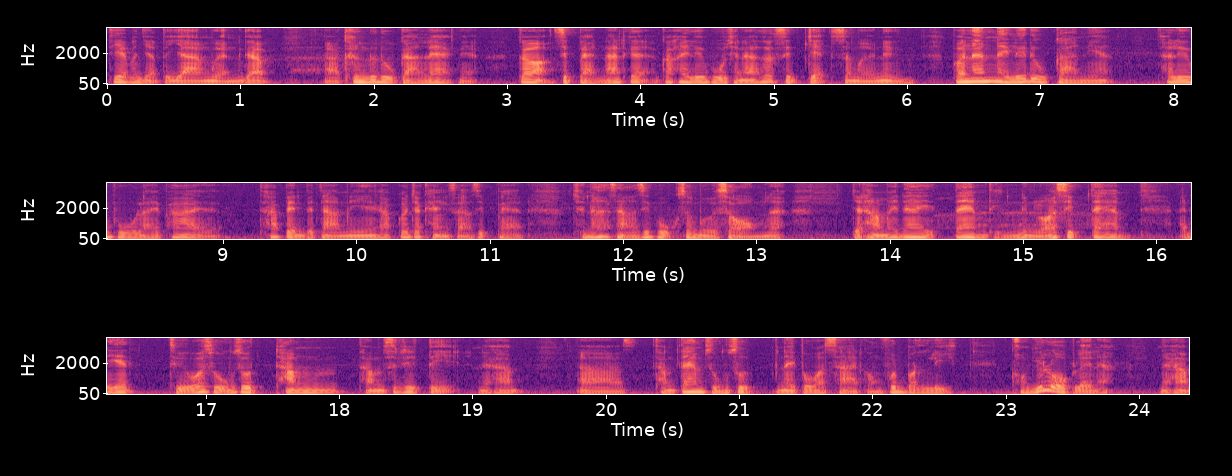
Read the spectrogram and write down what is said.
เทียบบัญญัติยางเหมือนกับครึ่งฤดูกาลแรกเนี่ยก็ 18 นัดก็กให้ลิเวอร์พูลชนะสัก 17 เสมอหนึ่งเพราะนั้นในฤดูกาลนี้ถ้าลิเวอร์พูลไร้พ่ายถ้าเป็นไปตามนี้นะครับก็จะแข่ง 38 ชนะ 36 เสมอ2นะจะทำให้ได้แต้มถึง 110 แต้ม อันนี้ถือว่าสูงสุดทำทำสถิตินะครับทำแต้มสูงสุดในประวัติศาสตร์ของฟุตบอลลีกของยุโรปเลยนะนะครับ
